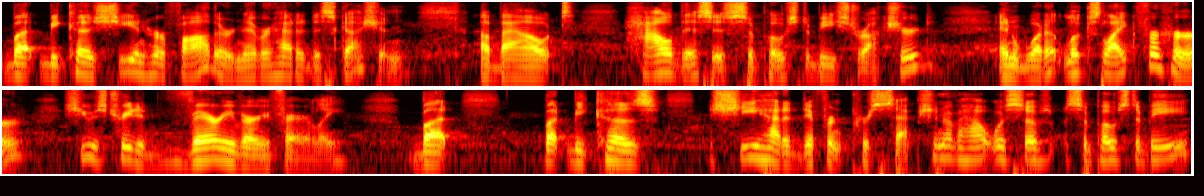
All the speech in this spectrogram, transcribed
But because she and her father never had a discussion about how this is supposed to be structured and what it looks like for her, she was treated very, very fairly. But but because she had a different perception of how it was so, supposed to be,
